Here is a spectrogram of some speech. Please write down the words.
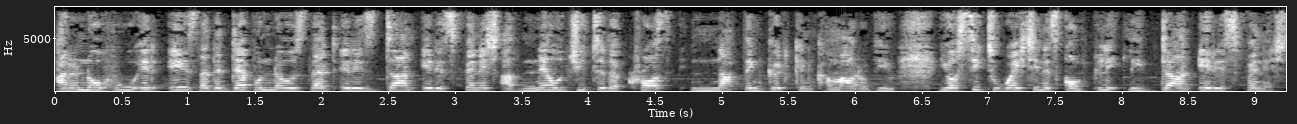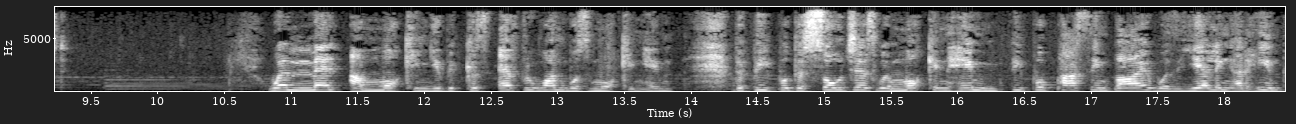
I don't know who it is that the devil knows that it is done, it is finished. I've nailed you to the cross. Nothing good can come out of you. Your situation is completely done, it is finished. When men are mocking you because everyone was mocking him. The people, the soldiers were mocking him. People passing by was yelling at him.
